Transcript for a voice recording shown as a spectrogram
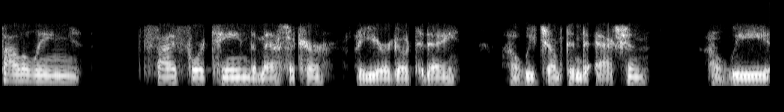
following 514, the massacre a year ago today, uh, we jumped into action. Uh, we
